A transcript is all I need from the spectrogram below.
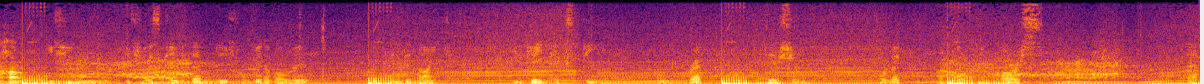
Uh huh. if you you escape them, they forget about it. In the night, you gain XP or rep reputation for like unlocking cars and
